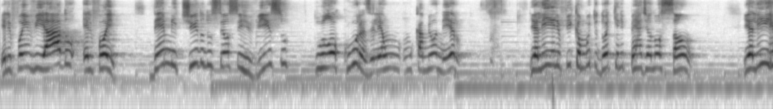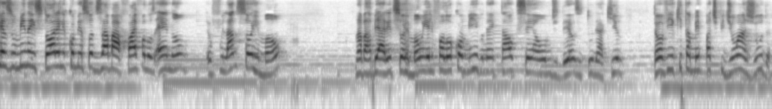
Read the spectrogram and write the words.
Ele foi enviado, ele foi demitido do seu serviço por loucuras. Ele é um, um caminhoneiro. E ali ele fica muito doido que ele perde a noção. E ali, resumindo a história, ele começou a desabafar e falou: É, não, eu fui lá no seu irmão, na barbearia do seu irmão, e ele falou comigo, né, tal, que você é homem de Deus e tudo e aquilo. Então eu vim aqui também para te pedir uma ajuda.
